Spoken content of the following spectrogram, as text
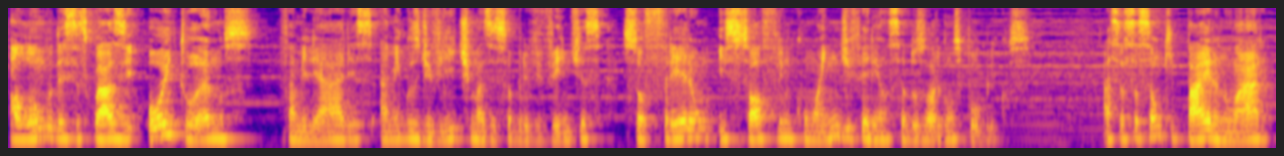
Ao longo desses quase oito anos, familiares, amigos de vítimas e sobreviventes sofreram e sofrem com a indiferença dos órgãos públicos. A sensação que paira no ar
